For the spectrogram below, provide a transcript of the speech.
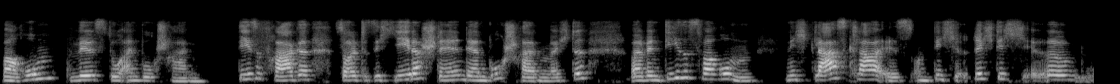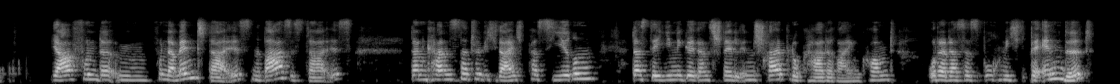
warum willst du ein Buch schreiben? Diese Frage sollte sich jeder stellen, der ein Buch schreiben möchte, weil wenn dieses Warum nicht glasklar ist und nicht richtig äh, ja, Funda Fundament da ist, eine Basis da ist, dann kann es natürlich leicht passieren, dass derjenige ganz schnell in eine Schreibblockade reinkommt oder dass das Buch nicht beendet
